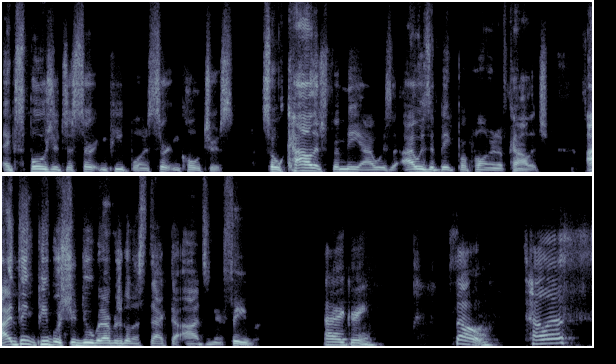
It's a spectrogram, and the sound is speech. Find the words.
exposure to certain people and certain cultures. So college for me, I was I was a big proponent of college. I think people should do whatever's going to stack the odds in their favor. I agree. So tell us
